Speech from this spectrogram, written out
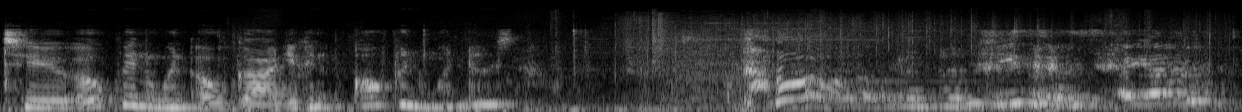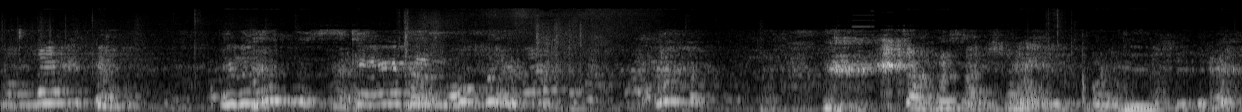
To open when oh god, you can open windows Oh! Jesus, I got You're scaring me more. That was actually funny shit.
